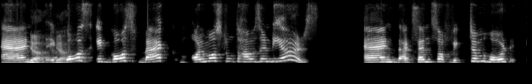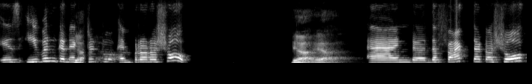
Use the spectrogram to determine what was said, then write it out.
And yeah, it yeah. goes it goes back almost 2000 years. And that sense of victimhood is even connected yeah. to emperor ashok. Yeah yeah. And uh, the fact that ashok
